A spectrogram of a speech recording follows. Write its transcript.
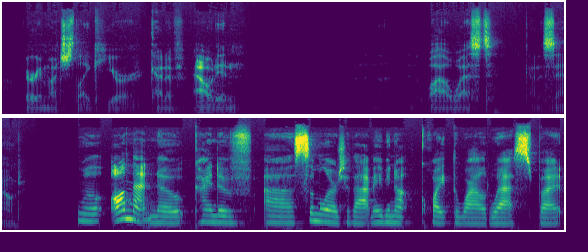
Um, very much like you're kind of out in out in the in the Wild West kind of sound. Well, on that note, kind of uh, similar to that, maybe not quite the Wild West, but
